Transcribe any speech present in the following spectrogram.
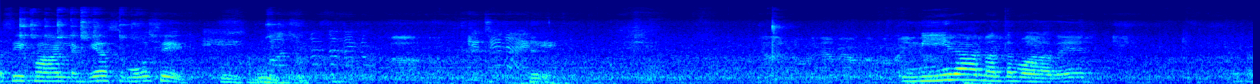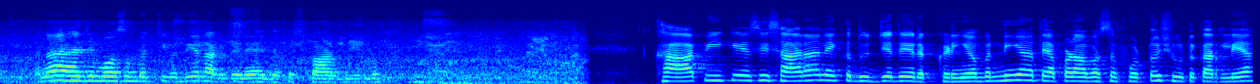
ਅਸੀਂ ਖਾਣ ਲੱਗਿਆ ਸਮੋਸੇ। ਮੀਂਹ ਦਾ ਆਨੰਦ ਮਾਣ ਰਹੇ ਆ। ਨਾ ਇਹ ਜਿਹੇ ਮੌਸਮ ਹੀ ਵਧੀਆ ਲੱਗਦੇ ਨੇ ਇਹ ਜਿਹੇ ਕੁਛ ਖਾਣ ਪੀਣ ਨੂੰ। ਖਾ ਪੀ ਕੇ ਅਸੀਂ ਸਾਰਿਆਂ ਨੇ ਇੱਕ ਦੂਜੇ ਦੇ ਰੱਖੜੀਆਂ ਬੰਨੀਆਂ ਤੇ ਆਪਣਾ ਬਸ ਫੋਟੋ ਸ਼ੂਟ ਕਰ ਲਿਆ।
